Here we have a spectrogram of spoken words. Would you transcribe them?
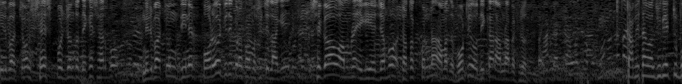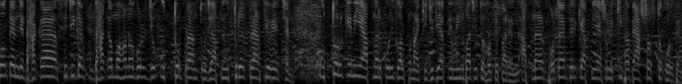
নির্বাচন শেষ পর্যন্ত দেখে ছাড়বো। নির্বাচন দিনের পরেও যদি কোনো কর্মসূচি লাগে সেগুলোও আমরা এগিয়ে যাব যতক্ষণ না আমাদের ভোটের অধিকার আমরা ফেরত পাই। আওয়াল যদি একটু বলতেন যে ঢাকা সিটি ঢাকা মহানগরের যে উত্তর প্রান্ত যে আপনি উত্তরের প্রার্থী হয়েছেন উত্তরকে নিয়ে আপনার পরিকল্পনা কি? যদি আপনি নির্বাচিত হতে পারেন আপনার ভোটারদেরকে আপনি আসলে কীভাবে আশ্বস্ত করবেন?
